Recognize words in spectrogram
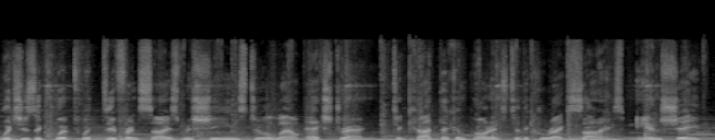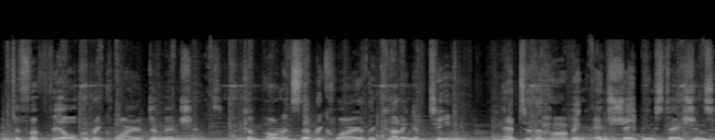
which is equipped with different size machines to allow Xtrac to cut the components to the correct size and shape to fulfill the required dimensions. Components that require the cutting of teeth head to the hobbing and shaping stations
